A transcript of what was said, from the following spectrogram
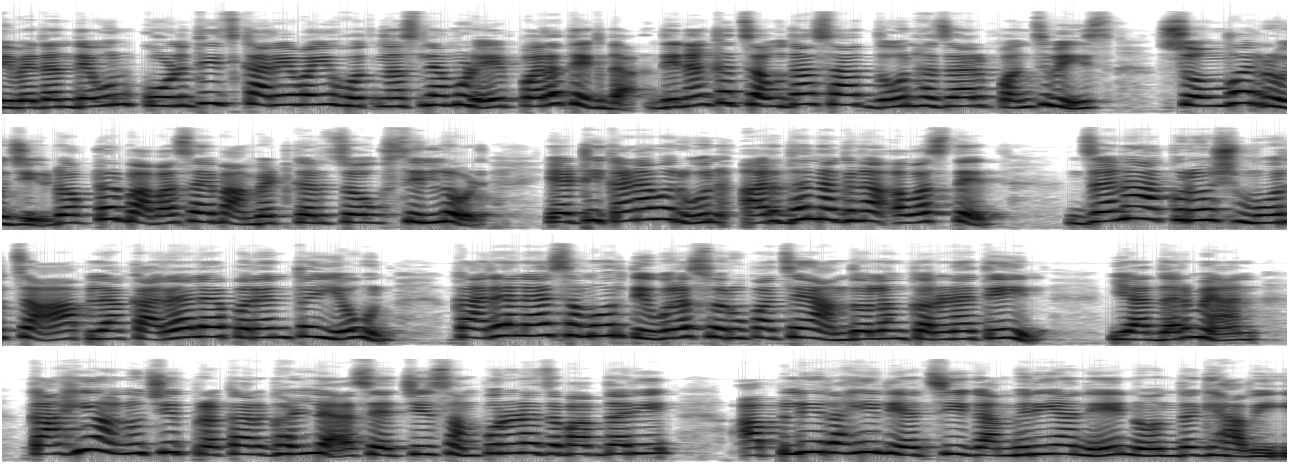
निवेदन देऊन कोणतीच कार्यवाही होत नसल्यामुळे परत एकदा दिनांक चौदा सात दोन हजार पंचवीस सोमवार रोजी डॉक्टर बाबासाहेब आंबेडकर चौक सिल्लोड या ठिकाणावरून अर्धनग्न अवस्थेत जन आक्रोश मोर्चा आपल्या कार्यालयापर्यंत येऊन कार्यालयासमोर तीव्र स्वरूपाचे आंदोलन करण्यात येईल. या दरम्यान काही अनुचित प्रकार घडल्यास याची संपूर्ण जबाबदारी आपली राहील याची गांभीर्याने नोंद घ्यावी.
